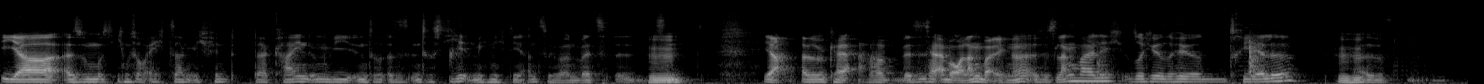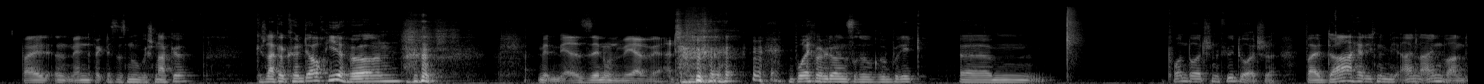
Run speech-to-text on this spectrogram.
Ja, also muss, ich muss auch echt sagen, ich finde da kein irgendwie, also es interessiert mich nicht, den anzuhören, weil es äh, Mhm. sind, ja, also kein, aber es ist halt einfach auch langweilig, ne? Es ist langweilig, solche, solche Trielle, Mhm. also, weil im Endeffekt ist es nur Geschnacke. Geschnacke könnt ihr auch hier hören. Mit mehr Sinn und Mehrwert. Wir bräuchten mal wieder unsere Rubrik ähm, von Deutschen für Deutsche. Weil da hätte ich nämlich einen Einwand.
